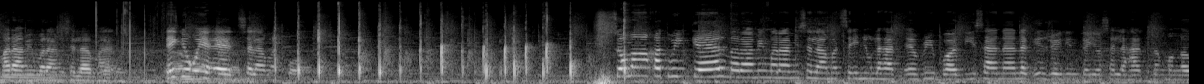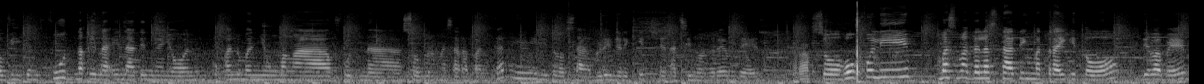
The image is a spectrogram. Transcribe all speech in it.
Maraming maraming salamat. Thank you Kuya Ed. Salamat po. So mga katwinkle, maraming maraming salamat sa inyong lahat, everybody. Sana nag-enjoy din kayo sa lahat ng mga vegan food na kinain natin ngayon. Kung ano man yung mga food na sobrang nasarapan kami dito sa Greenery Kitchen at si Non Rev din. Sarap. So hopefully, mas madalas nating matry ito. Di ba, babe?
